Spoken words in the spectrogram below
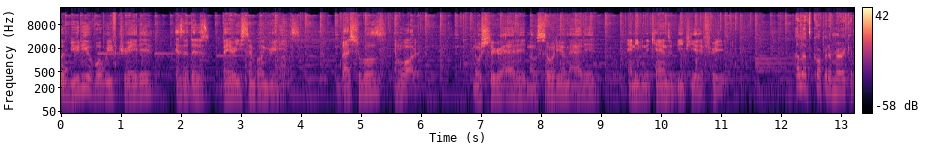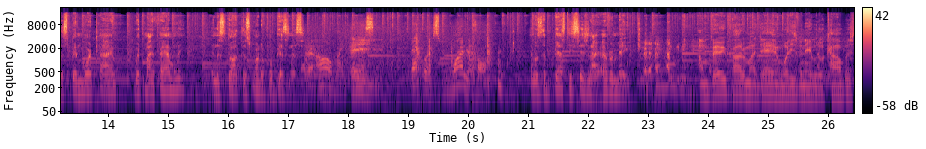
The beauty of what we've created is that there's very simple ingredients, vegetables and water. No sugar added, no sodium added, and even the cans are BPA free. I left corporate America to spend more time with my family and to start this wonderful business. Oh my goodness. That looks wonderful. It was the best decision I ever made. I'm very proud of my dad and what he's been able to accomplish.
